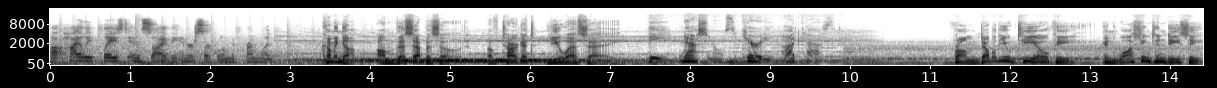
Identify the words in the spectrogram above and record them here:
uh, highly placed inside the inner circle in the Kremlin. Coming up on this episode of Target USA, the National Security Podcast. From WTOP in Washington, D.C.,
